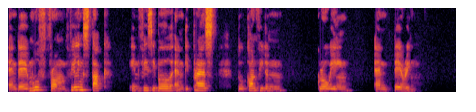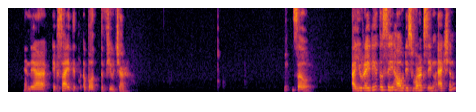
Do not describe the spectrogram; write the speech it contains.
and they move from feeling stuck, invisible, and depressed to confident, growing, and daring. And they are excited about the future. So, are you ready to see how this works in action?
